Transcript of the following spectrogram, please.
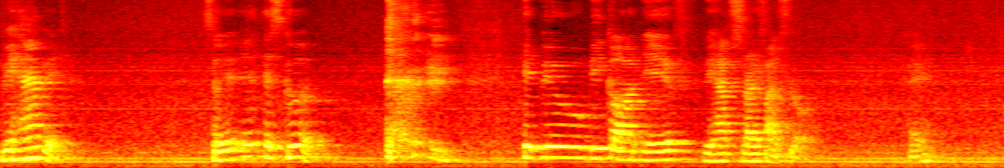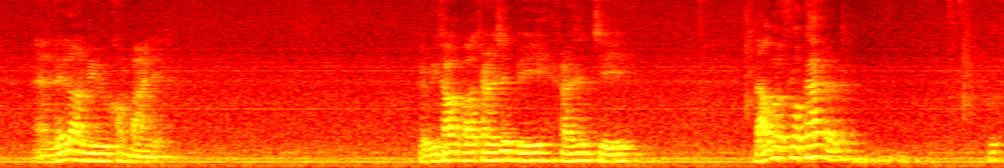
we have it. So it, it, it's good. it will be gone if we have stratified flow. Okay? And later on we will combine it. Okay, we talk about transition B, transition G. Downward flow pattern. Oops.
